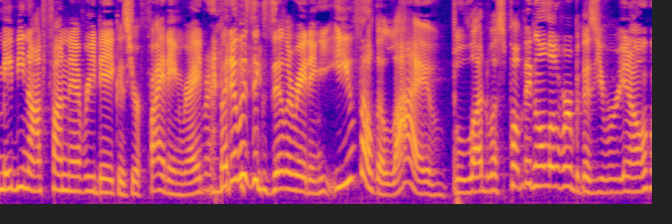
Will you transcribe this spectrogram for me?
Maybe not fun every day because you're fighting, right? Right. But it was exhilarating. You felt alive. Blood was pumping all over because you were, you know.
